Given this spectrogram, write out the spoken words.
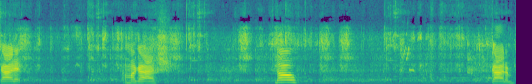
Got it. Oh my gosh. No. Got him.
